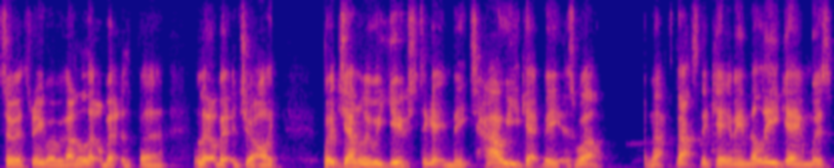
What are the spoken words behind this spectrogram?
two or three where we've had a little bit of uh, a little bit of joy. But generally, we're used to getting beat. How you get beat as well, and that's that's the key. I mean, the league game was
